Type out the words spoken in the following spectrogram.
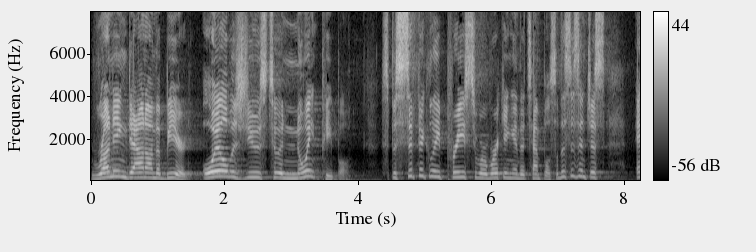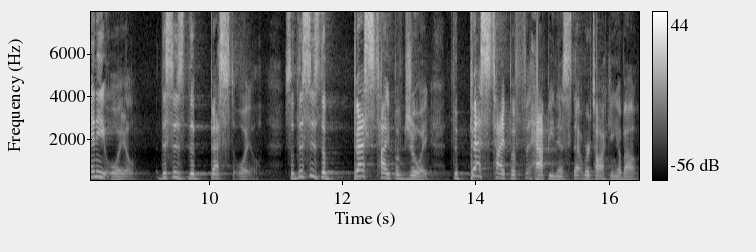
running down on the beard. Oil was used to anoint people, specifically priests who were working in the temple. So, this isn't just any oil, this is the best oil. So, this is the best type of joy, the best type of happiness that we're talking about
